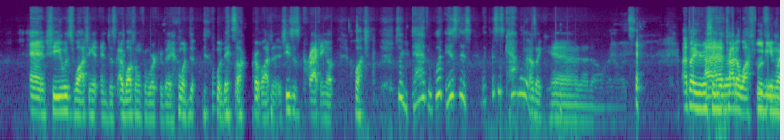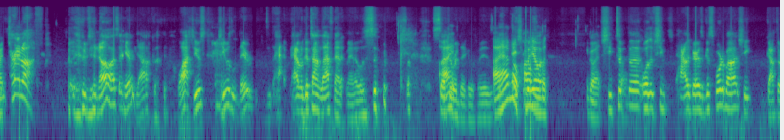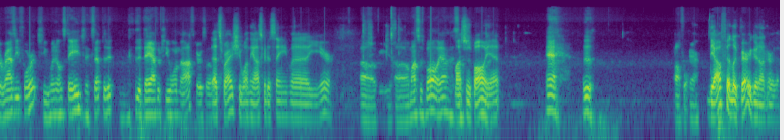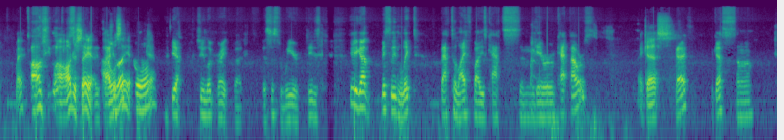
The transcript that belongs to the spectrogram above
and she was watching it, and just I walked home from work today. One day, one day saw her watching it, and she's just cracking up watching. She's like, "Dad, what is this? Like, this is Catwoman." I was like, "Yeah, no, no, no, It's, I thought you were gonna say I, I tried to watch TV and went, turn it off. no, I said here, yeah, watch. She was, she was, they were ha- having a good time laughing at it, man. It was such I- a ridiculous. I have no Hey, but you problem know with. Go ahead. She took the well. She Halle Berry's a good sport about it. She got the Razzie for it. She went on stage, and accepted it the day after she won the Oscar. So, That's right. She won the Oscar the same uh, year. uh, uh, Monsters Ball, yeah, Monsters Ball. Yeah. eh, ugh. Awful. The outfit looked very good on her though. Oh, she. Looked, I'll just say it. I will say it. Cool. Yeah. She looked great, but it's just weird. She just he got basically licked back to life by these cats and gave her cat powers. I guess. Okay, I guess I don't know.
